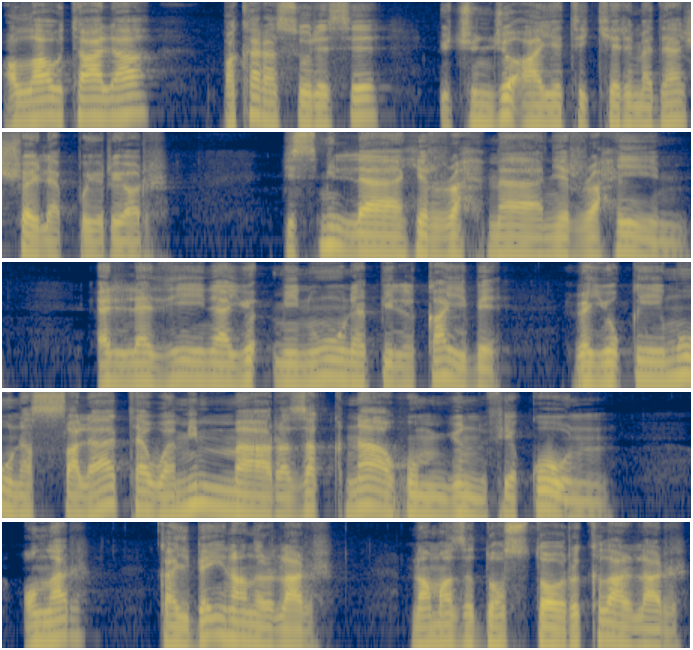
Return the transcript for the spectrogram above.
Allahu Teala Bakara suresi 3. ayeti kerimede şöyle buyuruyor. Bismillahirrahmanirrahim. Ellezine yu'minun bil gaybi ve yuqimun salate ve mimma razaknahum yunfikun. Onlar gaybe inanırlar, namazı dosdoğru kılarlar,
